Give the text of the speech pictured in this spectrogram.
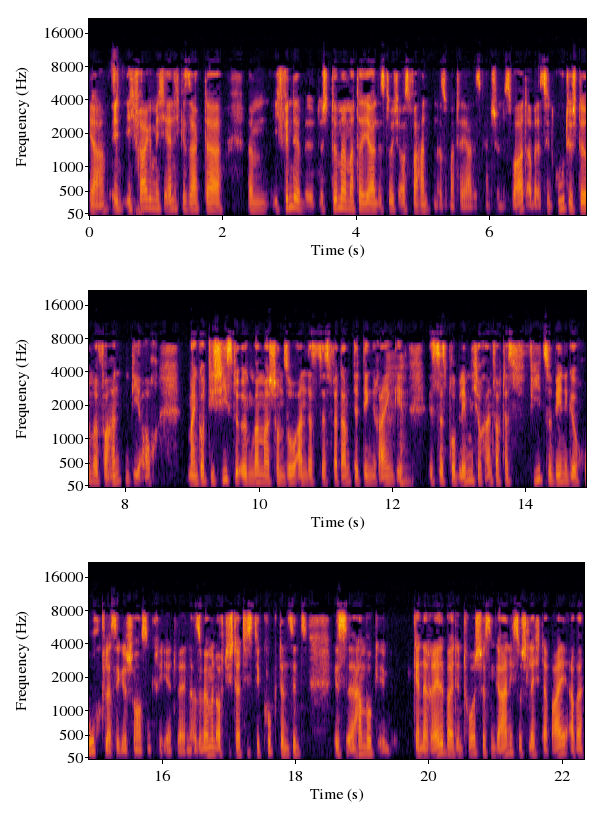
Ja, ich, ich frage mich ehrlich gesagt da, ich finde, das Stürmermaterial ist durchaus vorhanden. Also Material ist kein schönes Wort, aber es sind gute Stürmer vorhanden, die auch, mein Gott, die schießt du irgendwann mal schon so an, dass das verdammte Ding reingeht. Mhm. Ist das Problem nicht auch einfach, dass viel zu wenige hochklassige Chancen kreiert werden? Also wenn man auf die Statistik guckt, dann sind, ist äh, Hamburg generell bei den Torschüssen gar nicht so schlecht dabei, aber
